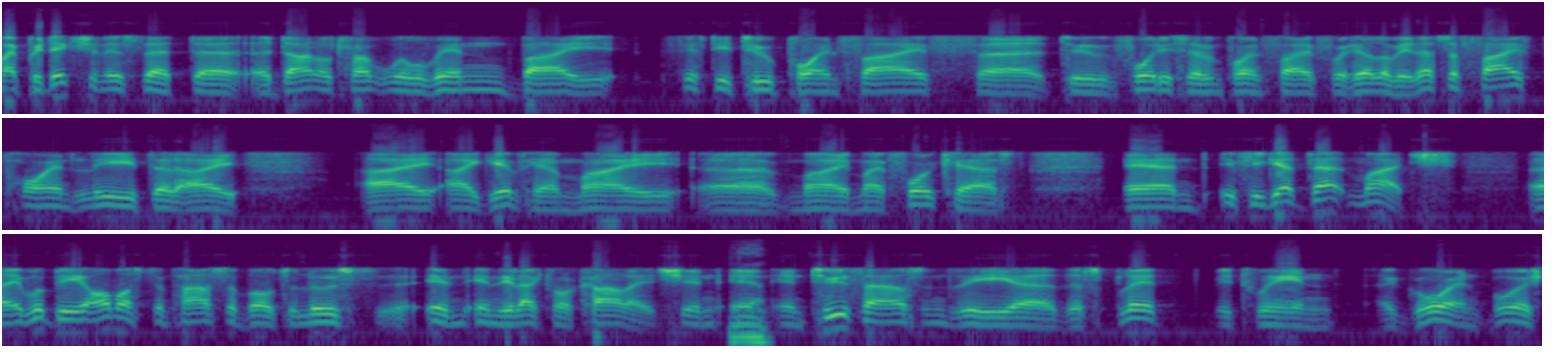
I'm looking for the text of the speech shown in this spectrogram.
my prediction is that uh, uh, Donald Trump will win by 52.5 uh, to 47.5 for Hillary. That's a five point lead that I I, I give him my uh, my my forecast, and if you get that much, uh, it would be almost impossible to lose in, in the electoral college. In in, Yeah. in 2000, the uh, the split between uh, Gore and Bush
